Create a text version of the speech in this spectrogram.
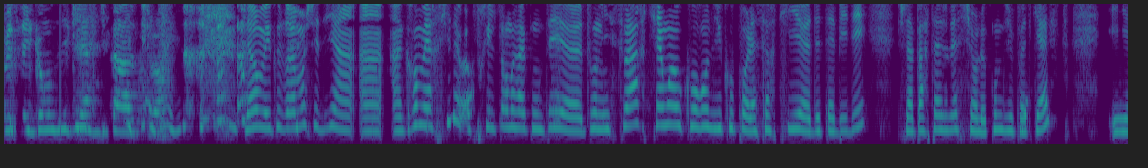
Mais c'est Gandhi Claire qui parle, tu vois. non mais écoute vraiment je te dis un, un, un grand merci d'avoir pris le temps de raconter euh, ton histoire. Tiens-moi au courant du coup pour la sortie euh, de ta BD. Je la partagerai sur le compte du podcast. Et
